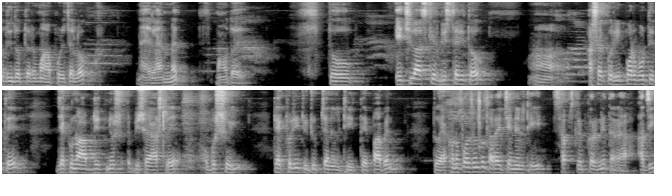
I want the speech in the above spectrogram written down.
অধিদপ্তরের মহাপরিচালক নাহেল আহমেদ মহোদয়। তো এই ছিল আজকের বিস্তারিত। আশা করি পরবর্তীতে যে কোনো আপডেট নিউজ বিষয় আসলে অবশ্যই টেকফরি ইউটিউব চ্যানেলটিতে পাবেন। তো এখনও পর্যন্ত তারা এই চ্যানেলটি সাবস্ক্রাইব করেনি, তারা আজই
